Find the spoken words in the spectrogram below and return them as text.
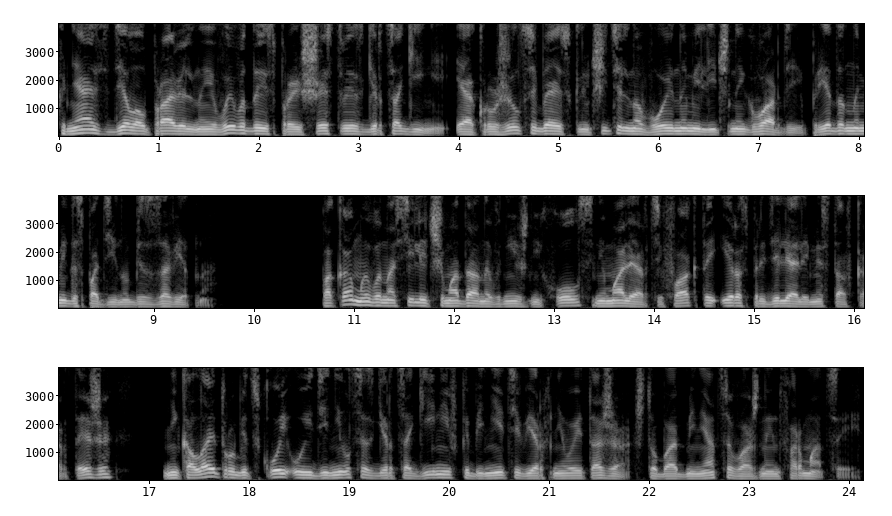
Князь сделал правильные выводы из происшествия с герцогиней и окружил себя исключительно воинами личной гвардии, преданными господину беззаветно. Пока мы выносили чемоданы в нижний холл, снимали артефакты и распределяли места в кортеже, Николай Трубецкой уединился с герцогиней в кабинете верхнего этажа, чтобы обменяться важной информацией.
